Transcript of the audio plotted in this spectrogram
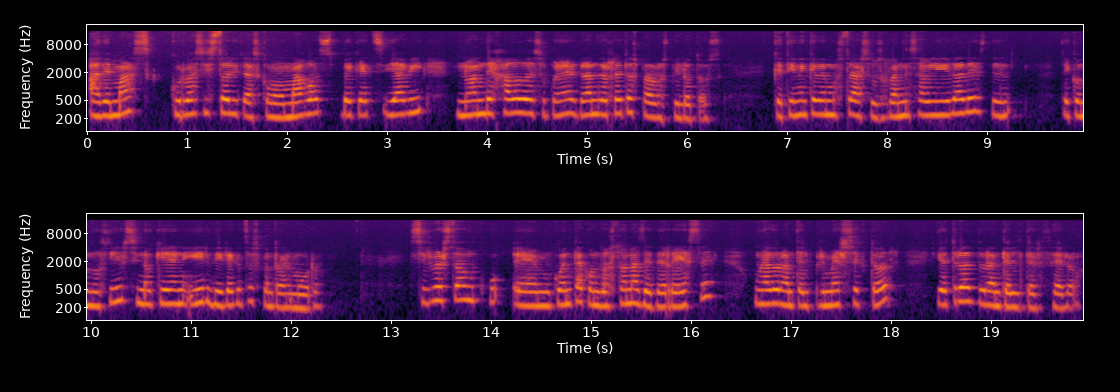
Además, curvas históricas como Magos, Beckett y Avi no han dejado de suponer grandes retos para los pilotos, que tienen que demostrar sus grandes habilidades de, conducir si no quieren ir directos contra el muro. Silverstone em, cuenta con dos zonas de DRS, una durante el primer sector y otra durante el tercero,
